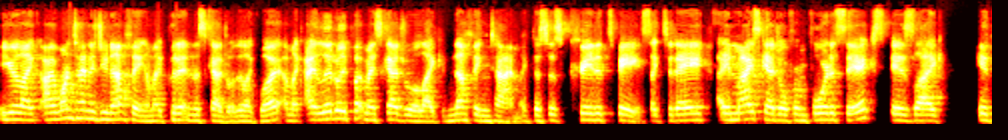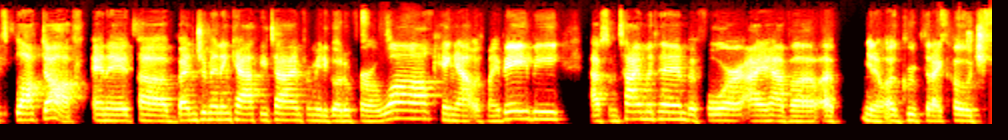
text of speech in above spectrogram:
you're like, I want time to do nothing. I'm like, put it in the schedule. They're like, what? I'm like, I literally put my schedule like nothing time. Like this is created space. Like today in my schedule from four to six is like it's blocked off and it's uh, Benjamin and Cathy time for me to go to for a walk, hang out with my baby, have some time with him before I have a, a you know a group that I coach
